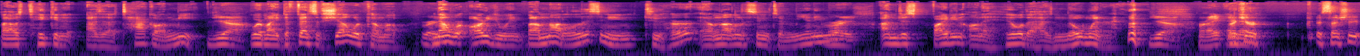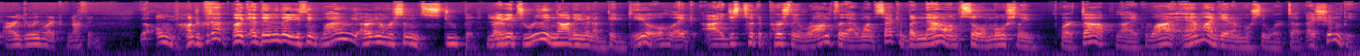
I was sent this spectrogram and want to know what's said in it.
but I was taking it as an attack on me. Yeah. Where my defensive shell would come up. Right. Now we're arguing, but I'm not listening to her and I'm not listening to me anymore. Right. I'm just fighting on a hill that has no winner. Yeah. Right? Like then- you're essentially arguing like nothing. Oh, 100%. Like, at the end of the day, you think, why are we arguing over something stupid? Like, it's really not even a big deal. Like, I just took it personally wrong for that one second, but now I'm so emotionally worked up. Like, why am I getting emotionally worked up? I shouldn't be.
